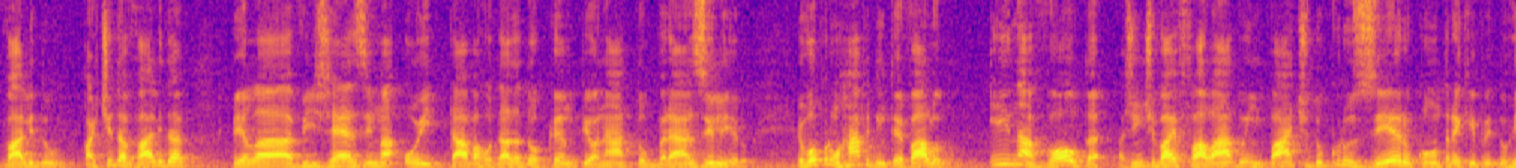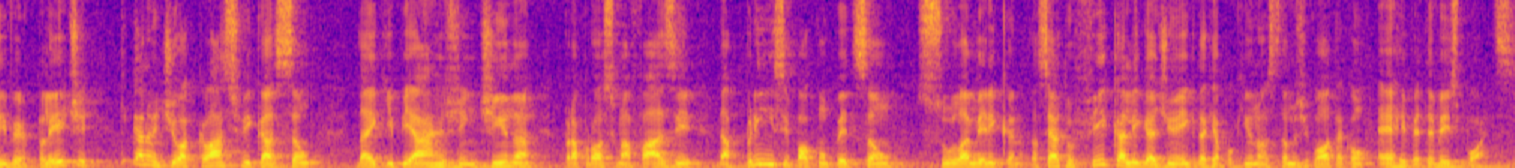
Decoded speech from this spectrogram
válido, partida válida pela 28ª rodada do Campeonato Brasileiro. Eu vou para um rápido intervalo e na volta a gente vai falar do empate do Cruzeiro contra a equipe do River Plate, que garantiu a classificação da equipe argentina para a próxima fase da principal competição sul-americana, tá certo? Fica ligadinho aí que daqui a pouquinho nós estamos de volta com RPTV Esportes.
